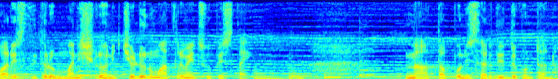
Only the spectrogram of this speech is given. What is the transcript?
పరిస్థితులు మనిషిలోని చెడును మాత్రమే చూపిస్తాయి. నా తప్పుని సరిదిద్దుకుంటాను.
